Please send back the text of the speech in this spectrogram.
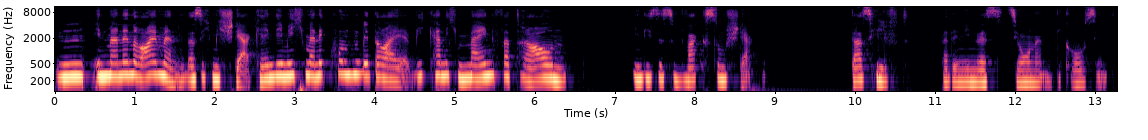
in meinen Räumen, dass ich mich stärke, indem ich meine Kunden betreue. Wie kann ich mein Vertrauen in dieses Wachstum stärken? Das hilft bei den Investitionen, die groß sind.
